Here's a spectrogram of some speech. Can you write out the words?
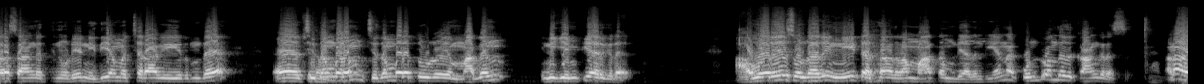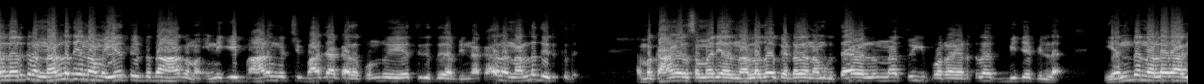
அரசாங்கத்தினுடைய நிதியமைச்சராக இருந்த சிதம்பரம் சிதம்பரத்துடைய மகன் இன்னைக்கு எம்பியா இருக்கிறார். அவரே சொல்றாரு நீட்டெல்லாம் அதெல்லாம் மாத்த முடியாதுன்ட்டு. ஏன்னா கொண்டு வந்தது காங்கிரஸ். ஆனா அதுல இருக்கிற நல்லதையும் நம்ம ஏத்துக்கிட்டு தான் ஆகணும். இன்னைக்கு ஆளுங்கட்சி பாஜக அதை கொண்டு ஏத்துக்குது அப்படின்னாக்கா அதுல நல்லது இருக்குது. நம்ம காங்கிரஸ் மாதிரி அது நல்லதோ கெட்டதோ நமக்கு தேவையில்லைன்னா தூக்கி போடுற இடத்துல பிஜேபி இல்ல. எந்த நல்லதாக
